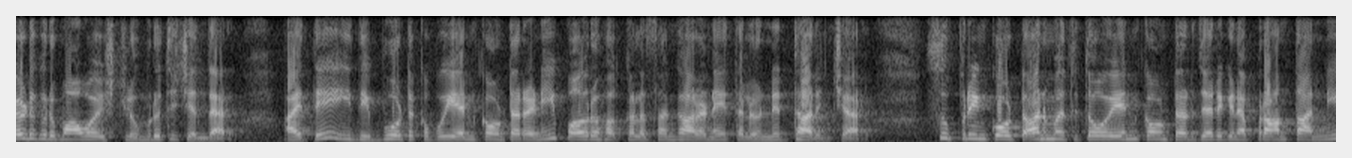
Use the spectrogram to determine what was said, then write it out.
ఏడుగురు మావోయిస్టులు మృతి చెందారు. అయితే ఇది బూటకపు ఎన్కౌంటర్ అని పౌర హక్కుల సంఘాల నేతలు నిర్ధారించారు. సుప్రీంకోర్టు అనుమతితో ఎన్కౌంటర్ జరిగిన ప్రాంతాన్ని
